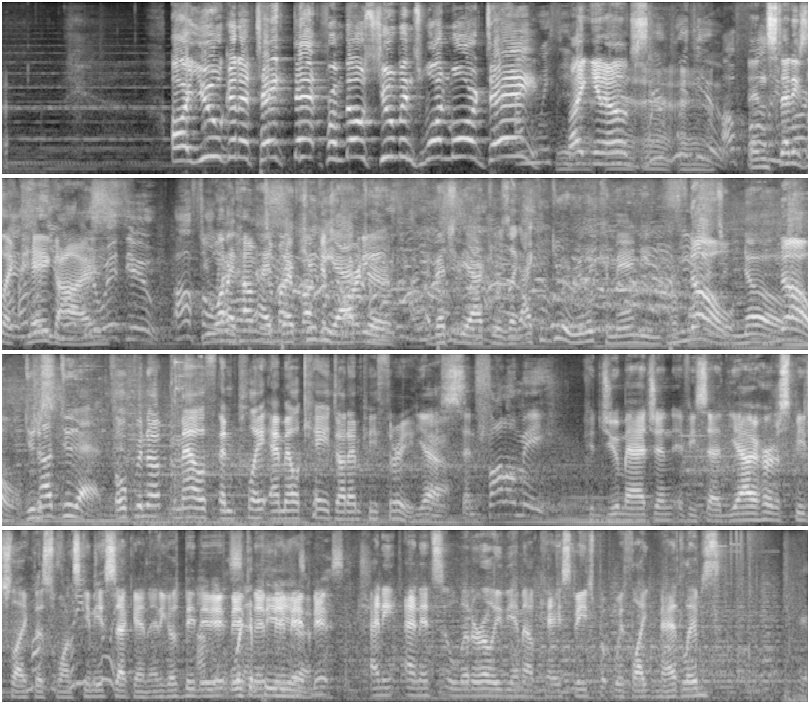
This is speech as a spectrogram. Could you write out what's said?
Are you gonna take that from those humans one more day? I'm with you. Like you know. just- with you. Instead, you, he's like, "Hey, We're guys, with you. I'll you follow wanna come I to my bet you fucking the party? actor. I bet you the actor was like, I could do a really commanding performance. No. no, No. Do Just- not do that. Open up mouth and play MLK.mp3. Yes. and follow me. Could you imagine if he said, "Yeah, I heard a speech like this once. Give you me a doing?" second. and he goes, beep, beep, beep, beep, beep, beep, Wikipedia. beep, beep, and he and it's literally the MLK speech, but with like Mad Libs.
